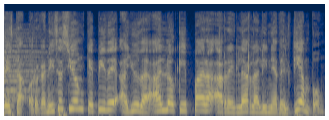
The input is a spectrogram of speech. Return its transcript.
Esta organización que pide ayuda a Loki para arreglar la línea del tiempo.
